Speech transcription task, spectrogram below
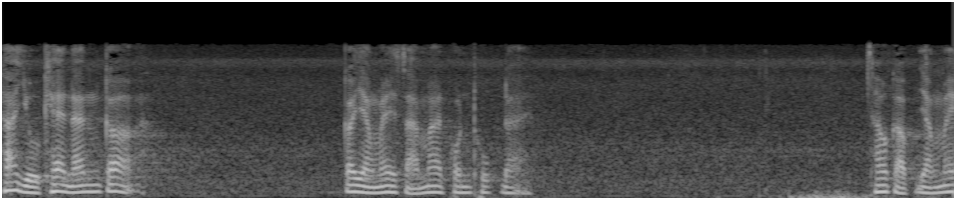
ถ้าอยู่แค่นั้นก็ ก็ยังไม่สามารถพ้นทุกข์ได้ เท่ากับยังไม่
